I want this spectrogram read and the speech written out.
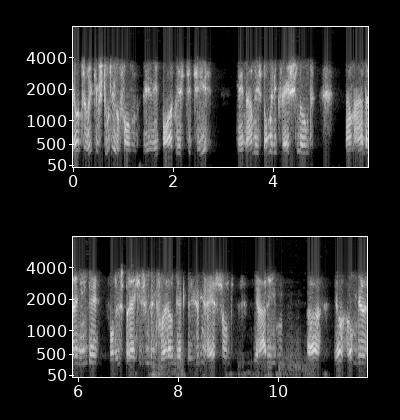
Ja, zurück im Studio von PowerQuest CC. Mein Name ist Dominik Feischl und am anderen Ende von Österreich ist wieder in Vorarlberg der Jürgen Reis und gerade eben äh, ja, haben wir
